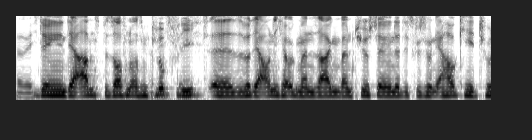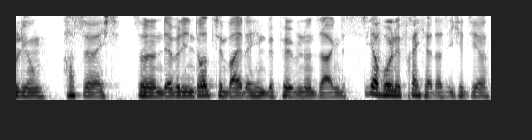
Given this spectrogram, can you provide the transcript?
richtig. Den, der abends besoffen aus dem Club richtig. fliegt, äh, wird ja auch nicht irgendwann sagen beim Türsteher in der Diskussion, ja, okay, Entschuldigung, hast du recht. Sondern der würde ihn trotzdem weiterhin bepöbeln und sagen, das ist ja wohl eine Frechheit, dass ich jetzt hier,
